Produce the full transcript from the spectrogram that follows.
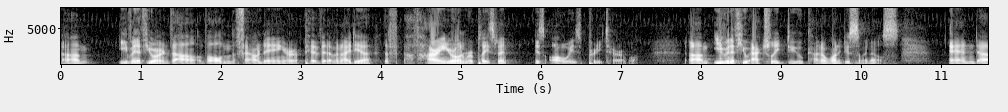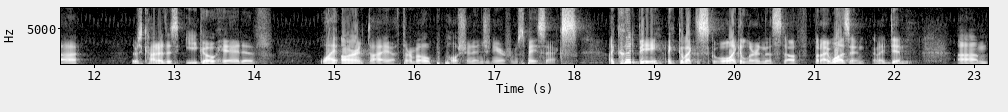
um, even if you are involved in the founding or a pivot of an idea, the hiring your own replacement is always pretty terrible. Um, even if you actually do kind of want to do something else. And uh, there's kind of this ego hit of, why aren't I a thermo propulsion engineer from SpaceX? I could be. I could go back to school. I could learn this stuff, but I wasn't, and I didn't. Um,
